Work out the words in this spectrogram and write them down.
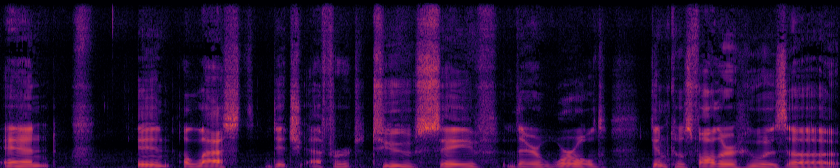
And in a last ditch effort to save their world, Genko's father, who was a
